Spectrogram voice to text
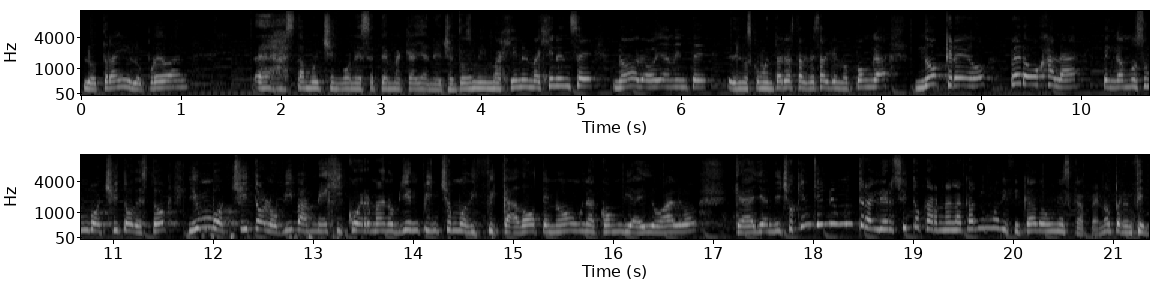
lo traen y lo prueban. Ah, está muy chingón ese tema que hayan hecho. Entonces me imagino, imagínense, ¿no? Obviamente en los comentarios tal vez alguien lo ponga. No creo, pero ojalá tengamos un bochito de stock y un bochito a lo viva México, hermano, bien pinche modificadote, ¿no? Una combi ahí o algo que hayan dicho, ¿quién tiene un trailercito carnal acá bien modificado, un escape, ¿no? Pero en fin,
